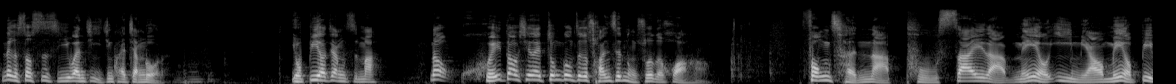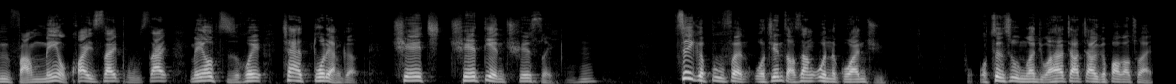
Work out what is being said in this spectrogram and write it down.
那个时候四十一万剂已经快降落了，有必要这样子吗？那回到现在中共这个传声筒说的话哈。封城啦，普筛啦，没有疫苗，没有病房，没有快筛、普筛，没有指挥，现在多两个，缺缺电、缺水。这个部分我今天早上问了国安局，我正式问国安局，我还要交交一个报告出来。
